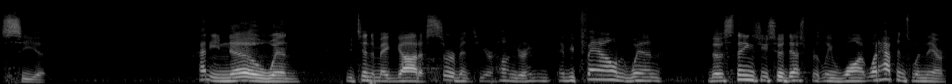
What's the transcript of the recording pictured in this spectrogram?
see it. How do you know when you tend to make God a servant to your hunger? Have you found when those things you so desperately want, what happens when they are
